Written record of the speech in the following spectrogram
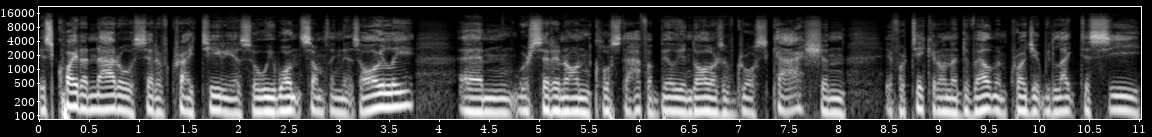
it's quite a narrow set of criteria. So we want something that's oily. Um, we're sitting on close to half a billion dollars of gross cash, and if we're taking on a development project, we'd like to see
